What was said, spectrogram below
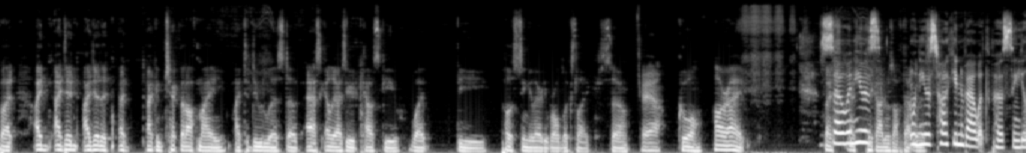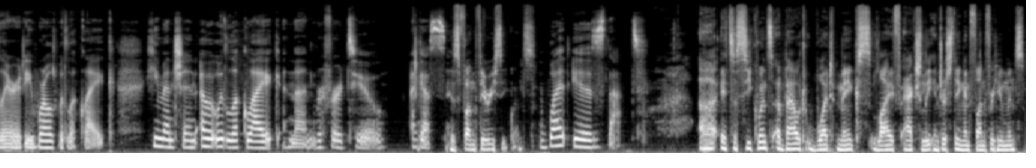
but I, I did, I did, a, a, I can check that off my my to do list of ask Eliezer Yudkowsky what the post singularity world looks like. So yeah. Cool. All right. Nice- So when nice he was take items off that when he was talking about what the post singularity world would look like, he mentioned, "Oh, it would look like," and then referred to, I guess, His fun theory sequence. what is that? Uh, it's a sequence about what makes life actually interesting and fun for humans.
